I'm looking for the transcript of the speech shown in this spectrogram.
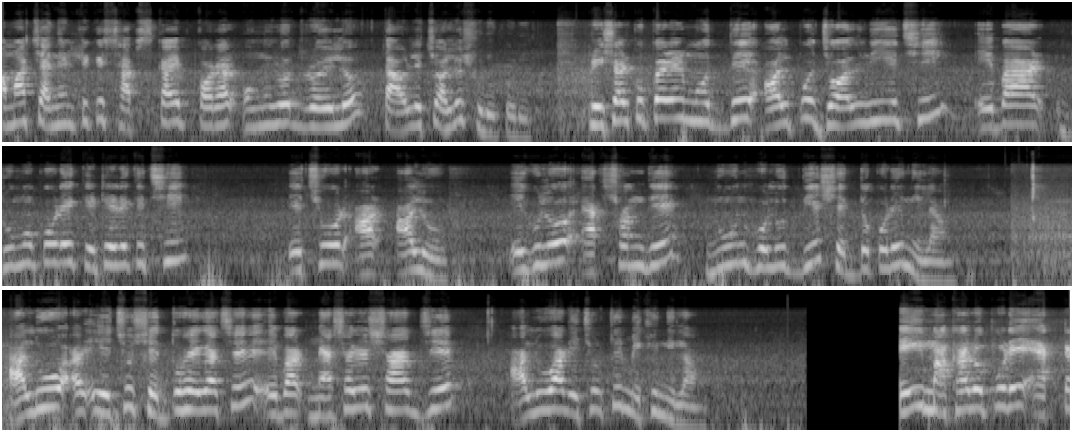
আমার চ্যানেলটিকে সাবস্ক্রাইব করার অনুরোধ রইল, তাহলে চলো শুরু করি। প্রেশার কুকারের মধ্যে অল্প জল নিয়েছি, এবার ডুমো করে কেটে রেখেছি এঁচড় আর আলু। এগুলো একসঙ্গে নুন, হলুদ দিয়ে সেদ্ধ করে নিলাম। আলু আর এঁচড় সেদ্ধ হয়ে গেছে। এবার ম্যাশারের সাহায্যে আলু আর এঁচড়কে মেখে নিলাম। এই মাখার ওপরে একটা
